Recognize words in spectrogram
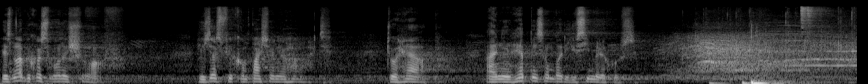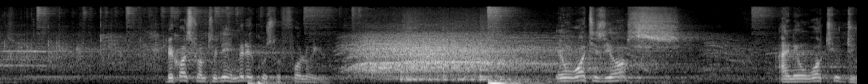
it's not because you want to show off, you just feel compassion in your heart to help. And in helping somebody, you see miracles. Because from today, miracles will follow you in what is yours and in what you do.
